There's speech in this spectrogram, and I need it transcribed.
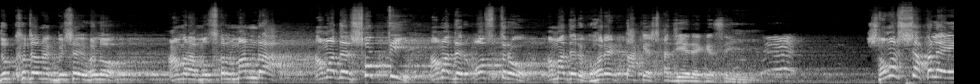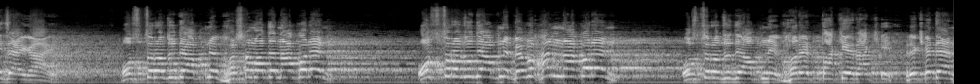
দুঃখজনক বিষয় হলো, আমরা মুসলমানরা আমাদের শক্তি, আমাদের অস্ত্র, আমাদের ঘরের তাকে সাজিয়ে রেখেছি। সমস্যা হলে এই জায়গায়। অস্ত্র যদি আপনি ঘষা মাজে না করেন, অস্ত্র যদি আপনি ব্যবহার না করেন, অস্ত্র যদি আপনি ঘরের তাকে রাখে, রেখে দেন,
